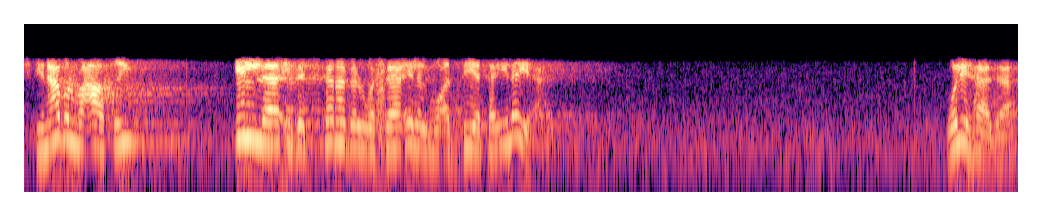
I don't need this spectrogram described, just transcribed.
اجتناب المعاصي إلا إذا اجتنب الوسائل المؤدية إليها. ولهذا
